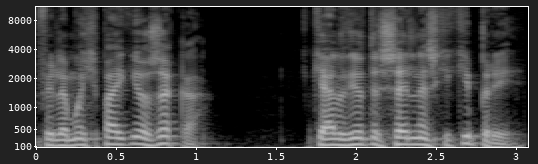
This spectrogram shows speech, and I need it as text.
Φίλε μου, έχει πάει και ο Ζέκα. Και άλλοι δύο-τρεις Έλληνες και Κύπροι.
